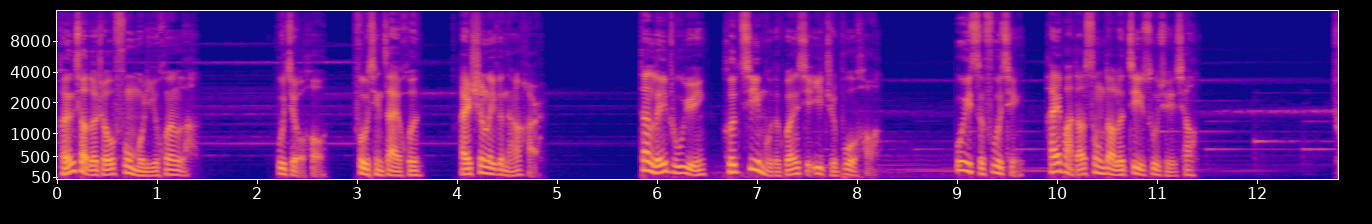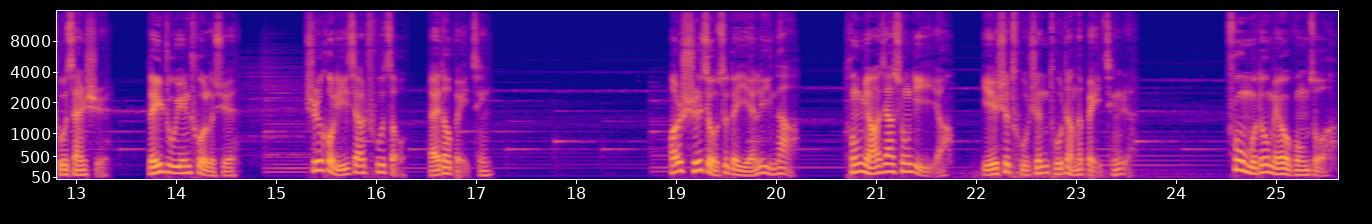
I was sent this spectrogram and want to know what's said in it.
很小的时候父母离婚了，不久后父亲再婚，还生了一个男孩。但雷竹云和继母的关系一直不好，为此父亲还把他送到了寄宿学校。初三时，雷竹云辍了学，之后离家出走，来到北京。而十九岁的严丽娜，同苗家兄弟一样，也是土生土长的北京人，父母都没有工作，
